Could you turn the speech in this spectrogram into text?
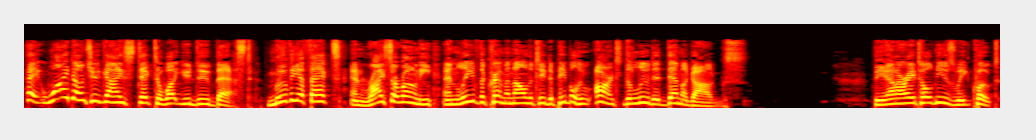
Hey, why don't you guys stick to what you do best? Movie effects and rice and leave the criminology to people who aren't deluded demagogues. The NRA told Newsweek, quote,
